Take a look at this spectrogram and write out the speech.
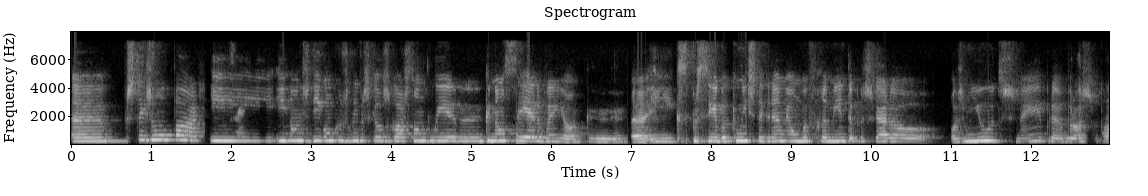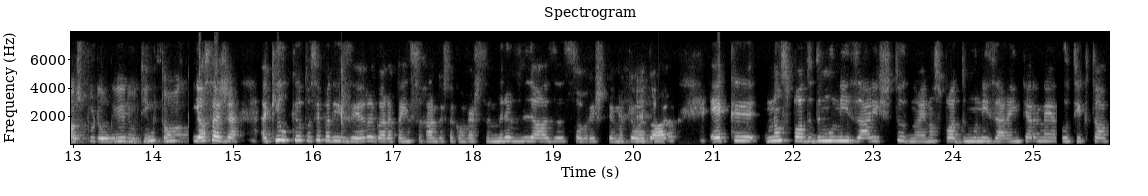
Uh, estejam a par e, e, não lhes digam que os livros que eles gostam de ler que não servem ou que, uh, e que se perceba que o Instagram é uma ferramenta para chegar ao, aos miúdos, né? para, para, os, para os pôr a ler o TikTok. E, ou seja, aquilo que eu estou sempre a dizer, agora para encerrar esta conversa maravilhosa sobre este tema que eu adoro, é que não se pode demonizar isto tudo, não é? Não se pode demonizar a internet, o TikTok,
